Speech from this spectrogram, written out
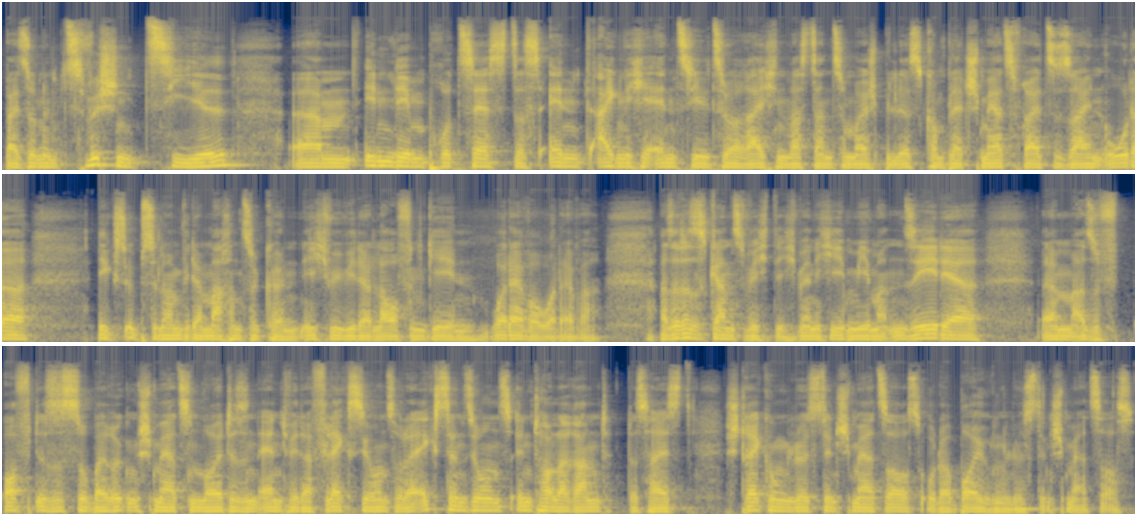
bei so einem Zwischenziel ähm, in dem Prozess, das End, eigentliche Endziel zu erreichen, was dann zum Beispiel ist, komplett schmerzfrei zu sein oder XY wieder machen zu können. Ich will wieder laufen gehen, whatever, whatever. Also das ist ganz wichtig. Wenn ich eben jemanden sehe, der, ähm, also oft ist es so bei Rückenschmerzen, Leute sind entweder flexions- oder extensionsintolerant. Das heißt, Streckung löst den Schmerz aus oder Beugung löst den Schmerz aus.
